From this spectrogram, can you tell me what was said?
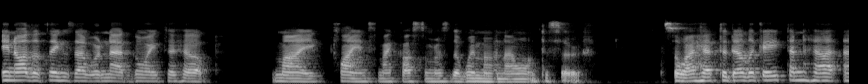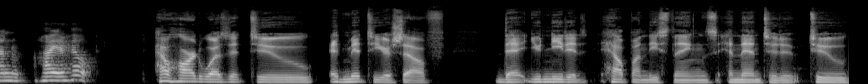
in other things that were not going to help my clients, my customers, the women I want to serve. So I had to delegate and, ha- and hire help. How hard was it to admit to yourself that you needed help on these things and then to to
